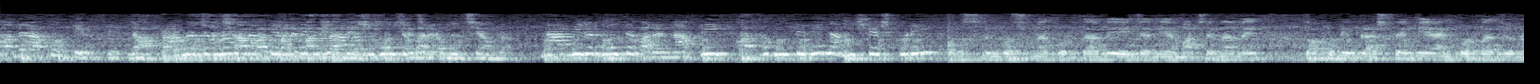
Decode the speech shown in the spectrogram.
আমাদের আপত্তি আছে। আপনারা মানে আপনি বলতে পারেন। বলছি আমরা। না আপনি এটা বলতে পারেন না আপনি কথা বলতে দিন আমি শেষ করি। মুসলিম ঘোষণা করতে হবে এটা নিয়ে মাঠে নামে তখনই ব্লাসফেমি আইন করবার জন্য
